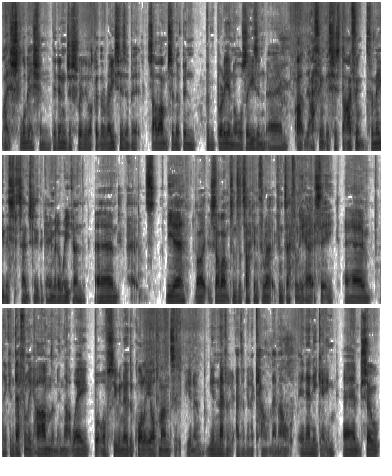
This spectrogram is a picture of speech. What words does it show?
like sluggish and they didn't just really look at the races a bit. Southampton have been been brilliant all season. Um, I, I think this is, I think for me, this is essentially the game of the weekend. Um, it's- yeah, like Southampton's attacking threat can definitely hurt City. Um, they can definitely harm them in that way. But obviously, we know the quality of Man City. You know, you're never ever going to count them out in any game. Um, so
